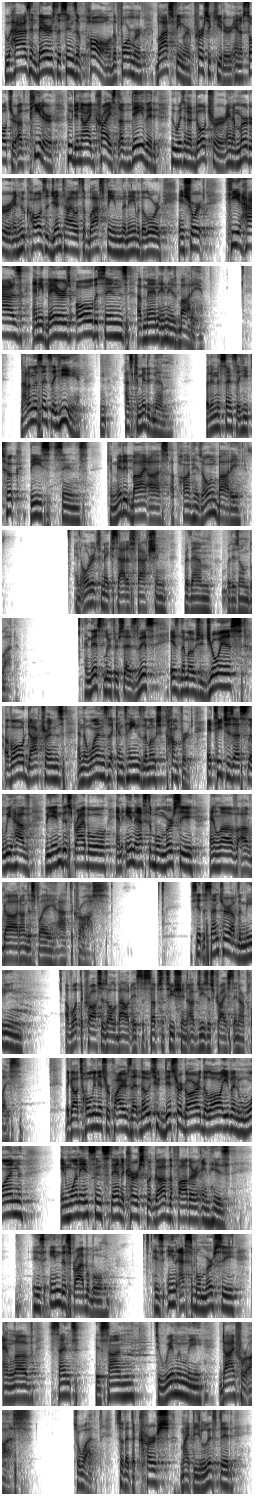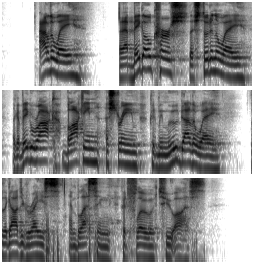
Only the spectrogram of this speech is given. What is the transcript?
who has and bears the sins of Paul, the former blasphemer, persecutor, and assaulter, of Peter, who denied Christ, of David, who was an adulterer and a murderer, and who caused the Gentiles to blaspheme the name of the Lord. In short, he has and he bears all the sins of men in his body. Not in the sense that he has committed them, but in the sense that he took these sins committed by us upon his own body in order to make satisfaction for them with his own blood. And this, Luther says, this is the most joyous of all doctrines and the ones that contains the most comfort. It teaches us that we have the indescribable and inestimable mercy and love of God on display at the cross. You see, at the center of the meeting of what the cross is all about is the substitution of Jesus Christ in our place. That God's holiness requires that those who disregard the law, even one in one instance, stand accursed, but God the Father, in his, his indescribable, his inestimable mercy and love, sent his Son to willingly die for us. So what? So that the curse might be lifted out of the way, that big old curse that stood in the way like a big rock blocking a stream, could be moved out of the way so that God's grace and blessing could flow to us.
